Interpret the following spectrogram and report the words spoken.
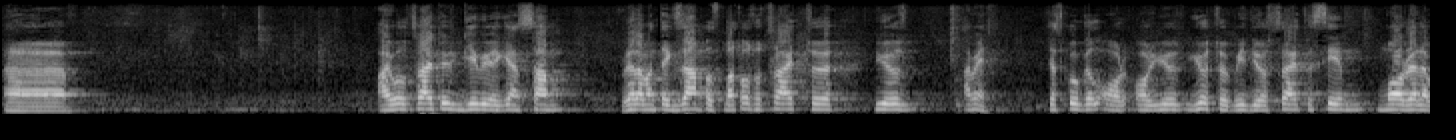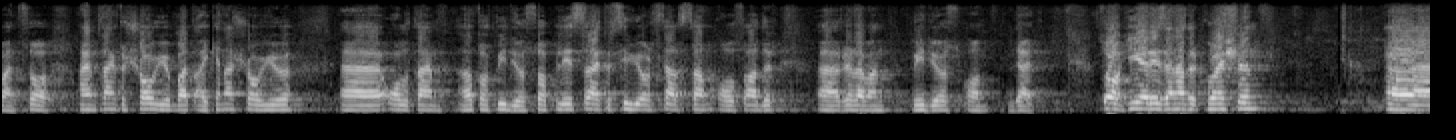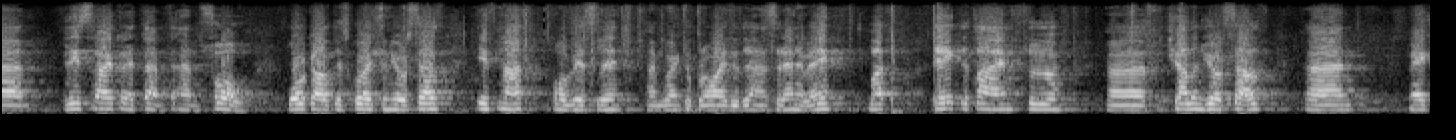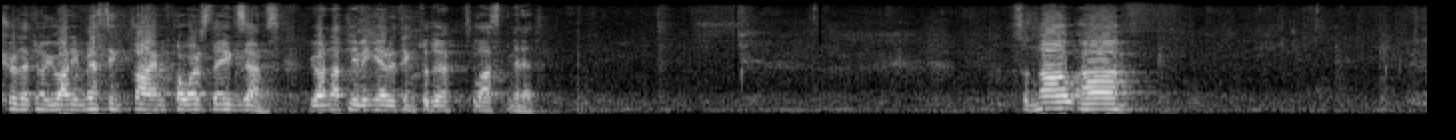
Uh, I will try to give you again some relevant examples, but also try to use, I mean, just Google or, or use YouTube videos, try to see more relevant. So I'm trying to show you, but I cannot show you uh, all the time a lot of videos. So please try to see yourself some also other uh, relevant videos on that. So here is another question. Uh, please try to attempt and solve, work out this question yourself. If not, obviously, I'm going to provide you the answer anyway. But take the time to uh, challenge yourself and make sure that you, know, you are investing time towards the exams. You are not leaving everything to the last minute. So now, uh,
